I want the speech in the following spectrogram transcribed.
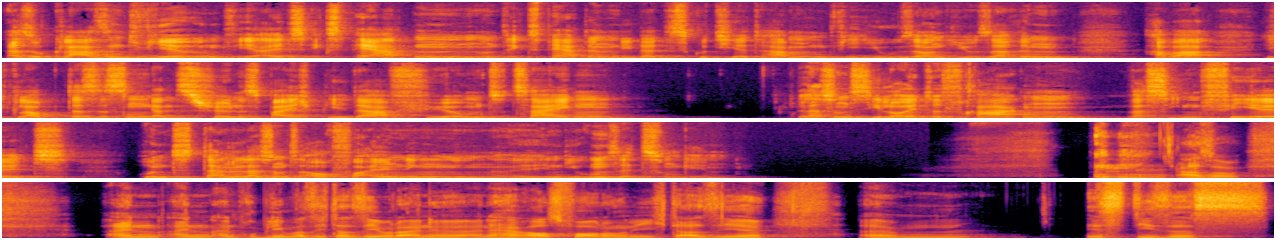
also klar sind wir irgendwie als Experten und Expertinnen, die da diskutiert haben, irgendwie User und Userinnen. Aber ich glaube, das ist ein ganz schönes Beispiel dafür, um zu zeigen, lass uns die Leute fragen, was ihnen fehlt. Und dann lass uns auch vor allen Dingen äh, in die Umsetzung gehen. Also ein, ein, ein Problem, was ich da sehe, oder eine, eine Herausforderung, die ich da sehe, ähm, ist dieses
